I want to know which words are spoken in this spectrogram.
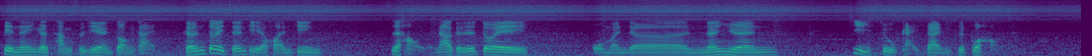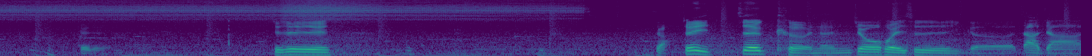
变成一个长时间的状态，可能对整体的环境是好的，那可是对我们的能源技术改善是不好的。对对，就是，对啊，所以这可能就会是一个大家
